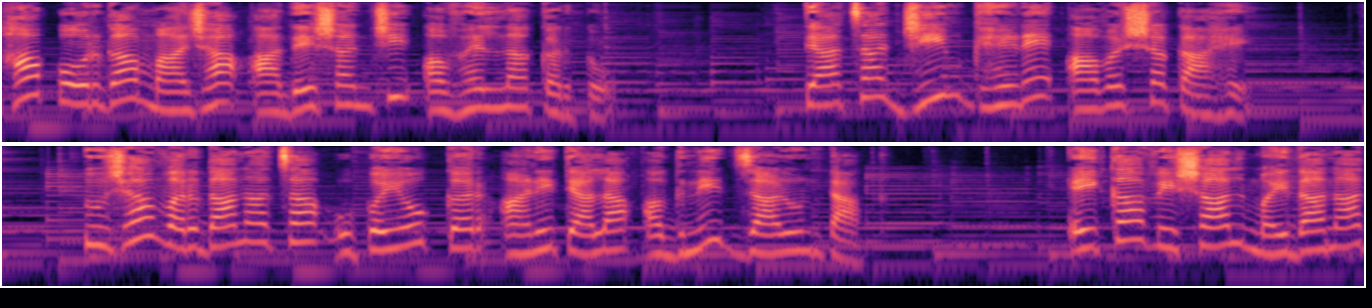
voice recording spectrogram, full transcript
हा पोरगा माझ्या आदेशांची अवहेलना करतो. त्याचा जीव घेणे आवश्यक आहे. तुझ्या वरदानाचा उपयोग कर आणि त्याला अग्नीत जाळून टाक. एका विशाल मैदानात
